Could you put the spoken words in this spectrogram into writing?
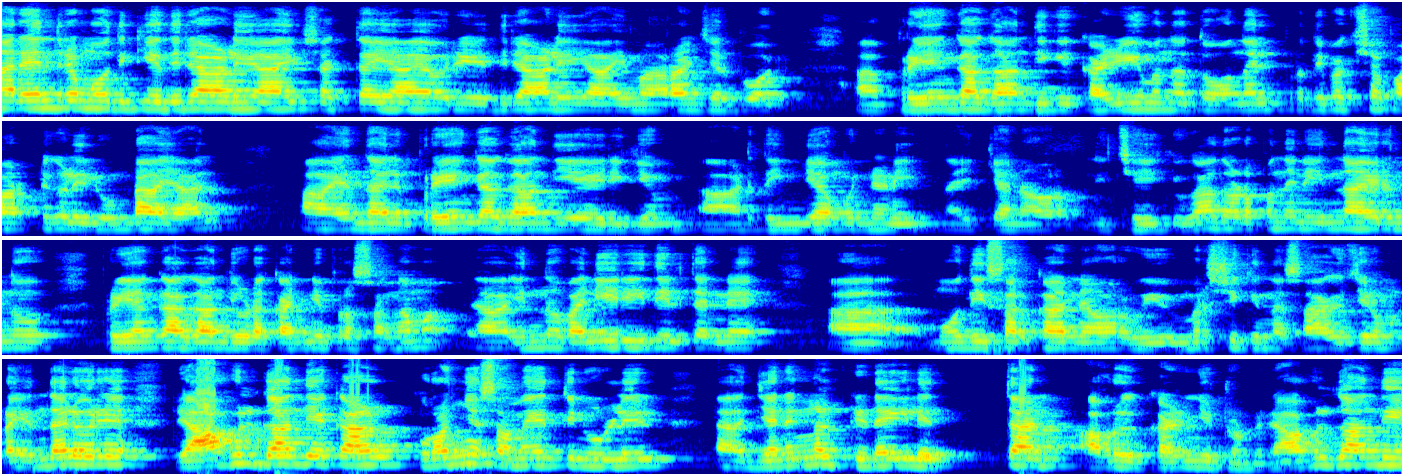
നരേന്ദ്രമോദിക്ക് എതിരാളിയായി ശക്തയായ ഒരു എതിരാളിയായി മാറാൻ ചിലപ്പോൾ പ്രിയങ്ക ഗാന്ധിക്ക് കഴിയുമെന്ന തോന്നൽ പ്രതിപക്ഷ പാർട്ടികളിൽ ഉണ്ടായാൽ എന്തായാലും പ്രിയങ്ക ഗാന്ധിയായിരിക്കും അടുത്ത ഇന്ത്യ മുന്നണി നയിക്കാൻ അവർ നിശ്ചയിക്കുക. അതോടൊപ്പം തന്നെ ഇന്നായിരുന്നു പ്രിയങ്ക ഗാന്ധിയുടെ കന്നി പ്രസംഗം. ഇന്ന് വലിയ രീതിയിൽ തന്നെ മോദി സർക്കാരിനെ അവർ വിമർശിക്കുന്ന സാഹചര്യമുണ്ട്. എന്തായാലും ഒരു രാഹുൽ ഗാന്ധിയേക്കാൾ കുറഞ്ഞ സമയത്തിനുള്ളിൽ ജനങ്ങൾക്കിടയിൽ എത്താൻ അവർക്ക് കഴിഞ്ഞിട്ടുണ്ട്. രാഹുൽ ഗാന്ധി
